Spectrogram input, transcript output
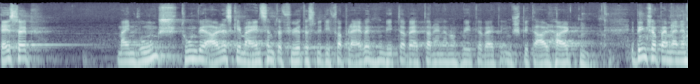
Deshalb mein Wunsch, tun wir alles gemeinsam dafür, dass wir die verbleibenden Mitarbeiterinnen und Mitarbeiter im Spital halten. Ich bin schon bei meinem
